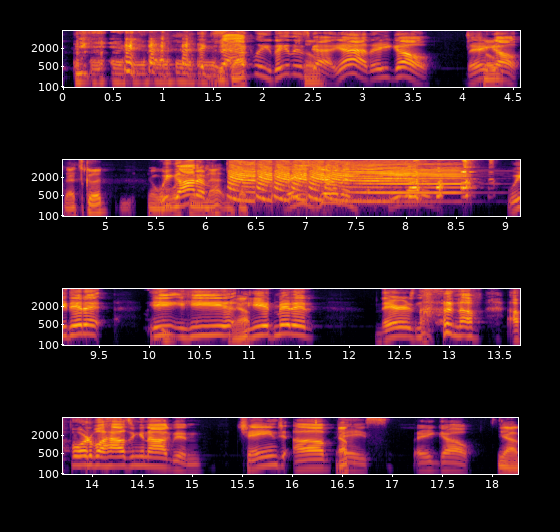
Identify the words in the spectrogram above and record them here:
exactly. Look at this So- guy. Yeah, there you go. There you So go. That's good. You know, We got him. Ladies and gentlemen, we got him. We did it. He he Yep. he admitted there is not enough affordable housing in Ogden. Change of Yep. pace. There you go. Yeah.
